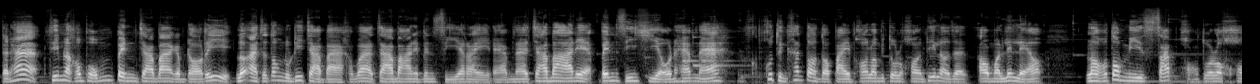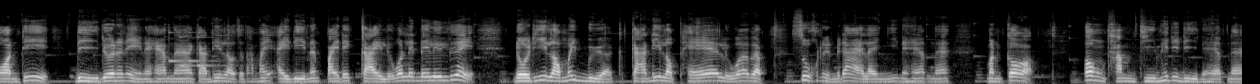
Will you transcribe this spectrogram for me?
แต่ถ้าทีมหลักของผมเป็นจาบากับดอรี่เราอาจจะต้องดูที่จาบาครับว่าจาบาเนี่ยเป็นสีอะไรนะครับนะจาบาเนี่ยเป็นสีเขียวนะครับนะพูดถึงขั้นตอนต่อไปพอเรามีตัวละครที่เราจะเอามาเล่นแล้ว เราก็ต้องมีซับของตัวละครที่ดีด้วยนั่นเองนะครับนะการที่เราจะทำให้ ID นั้นไปได้ไกลหรือว่าเล่นได้เรื่อย ๆ โดยที่เราไม่เบื่อกับการที่เราแพ้หรือว่าแบบสู้คนอื่นไม่ได้อะไรอย่างนี้นะครับนะมันก็ ต้องทำทีมให้ดีๆนะครับนะ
